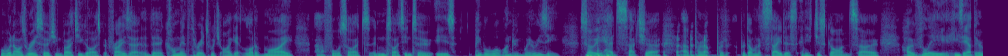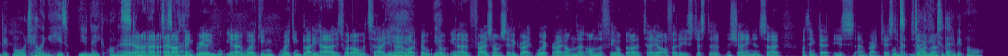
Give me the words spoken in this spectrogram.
Well, when I was researching both you guys, but Fraser, the comment threads, which I get a lot of my uh, foresights and insights into, is people were wondering, where is he? So he had such a, a pre- pre- predominant status and he's just gone. So hopefully he's out there a bit more telling his unique, honest Yeah, story. and, and, and I think really, you know, working working bloody hard is what I would say. You Yeah, know, like the, yeah. the you know Fraser obviously had a great work rate on the on the field, but I tell you, off it, he's just a machine, and so I think that is um, great Well, testament to. dive uh, into that a bit more.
